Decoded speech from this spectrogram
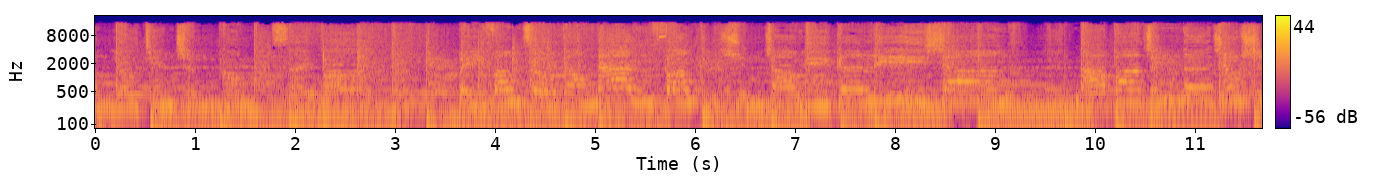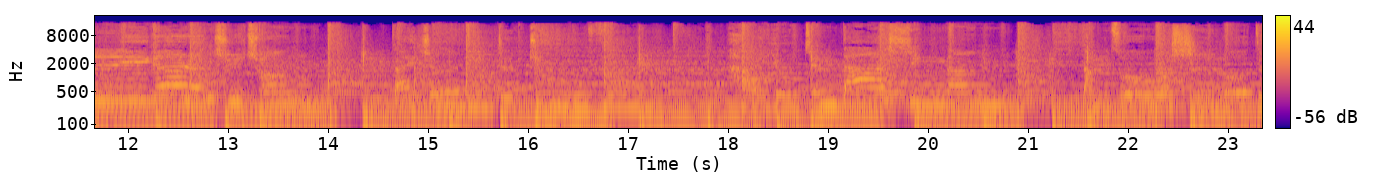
望有天成功在望，北方走到南方。寻找一个理想，哪怕真的就是一个人去闯，带着你的祝福，还有简单行囊，当做我失落的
